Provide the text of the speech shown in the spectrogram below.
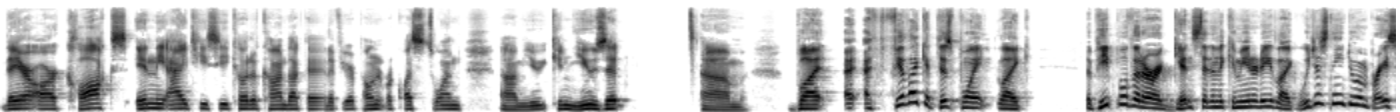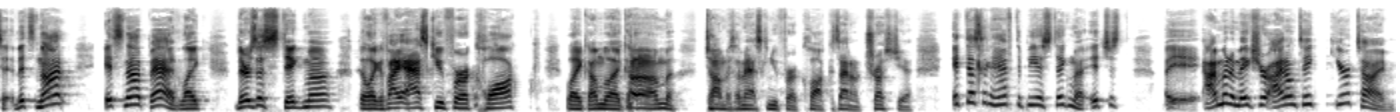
There are clocks in the ITC code of conduct that if your opponent requests one, um, you can use it. Um, but I, I feel like at this point, like the people that are against it in the community, like we just need to embrace it. It's not, it's not bad. Like there's a stigma that like if I ask you for a clock, like I'm like, um, Thomas, I'm asking you for a clock because I don't trust you. It doesn't have to be a stigma. It just I, I'm going to make sure I don't take your time.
